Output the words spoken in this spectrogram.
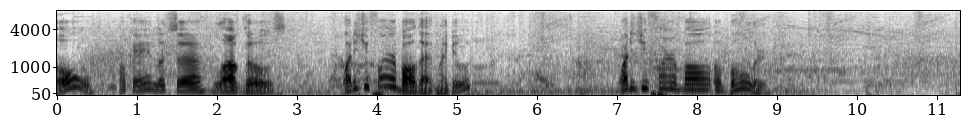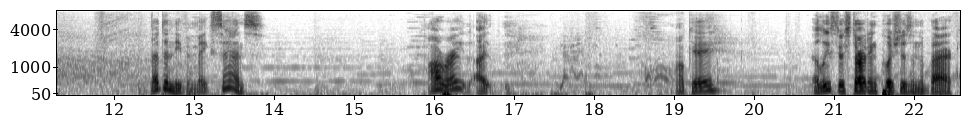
Oh, okay, let's uh, log those. Why did you fireball that, my dude? Why did you fireball a bowler? That didn't even make sense. Alright, I... Okay. At least they're starting pushes in the back.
